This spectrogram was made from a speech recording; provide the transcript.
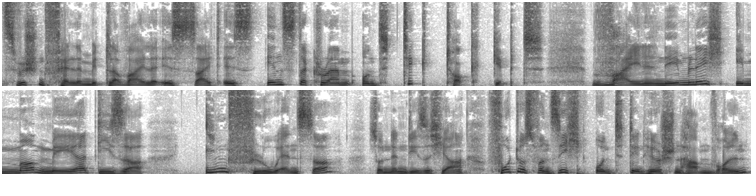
Zwischenfälle mittlerweile ist, seit es Instagram und TikTok gibt. Weil nämlich immer mehr dieser Influencer so nennen die sich ja, Fotos von sich und den Hirschen haben wollen,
